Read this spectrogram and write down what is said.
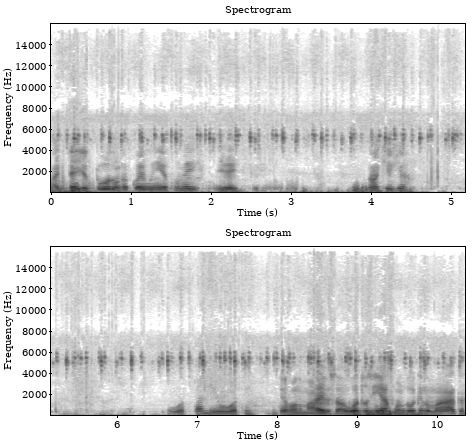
Aqui tem de tudo, muita coisa bonita meio. Direito. Não, aqui, aqui, ó. O outro tá ali, o outro enterrou no mato. Aí pessoal, o outrozinho afundou aqui no mato.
